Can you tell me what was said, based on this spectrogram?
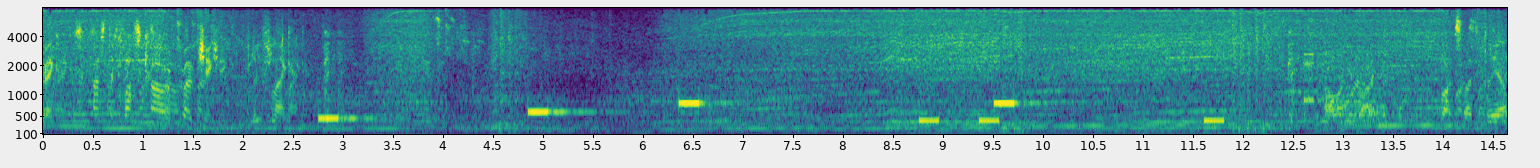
Greg. That's the class car approaching. Blue flag. Oh, right. Right side's clear.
